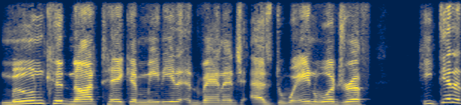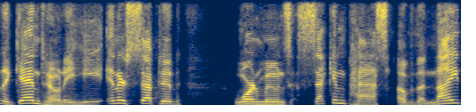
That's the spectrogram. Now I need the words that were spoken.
Moon could not take immediate advantage as Dwayne Woodruff. He did it again, Tony. He intercepted Warren Moon's second pass of the night,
